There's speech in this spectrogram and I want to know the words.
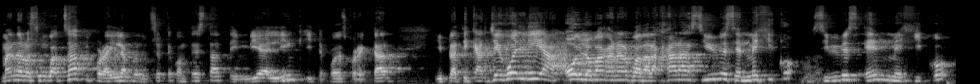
Mándanos un WhatsApp y por ahí la producción te contesta, te envía el link y te puedes conectar y platicar. Llegó el día, hoy lo va a ganar Guadalajara. Si vives en México, si vives en México,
